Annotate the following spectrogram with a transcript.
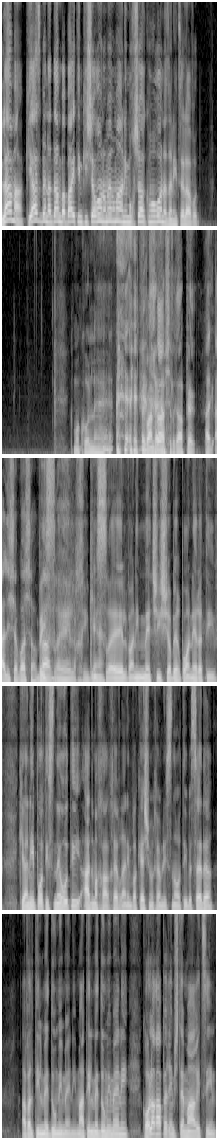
למה? כי אז בן אדם בבית עם כישרון אומר, מה, אני מוכשר כמו רון, אז אני אצא לעבוד. כמו כל אה? חייו של ראפר. היה לי שבוע שעבר. בישראל, אחי, כן. בישראל, ואני מת שישבר פה הנרטיב. כי אני פה, תשנאו אותי עד מחר. חבר'ה, אני מבקש מכם לשנוא אותי, בסדר? אבל תלמדו ממני. מה תלמדו ממני? כל הראפרים שאתם מעריצים,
